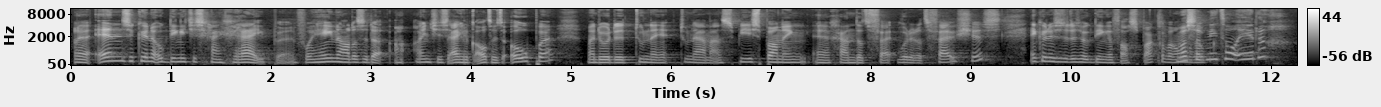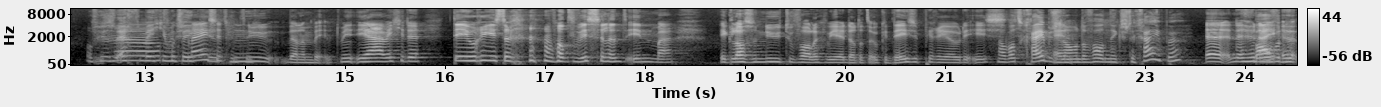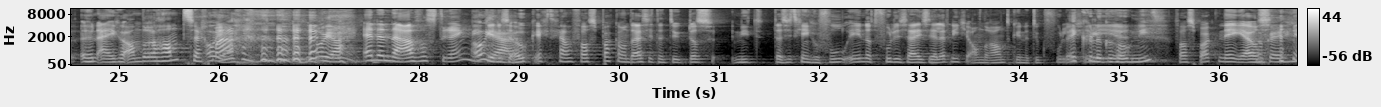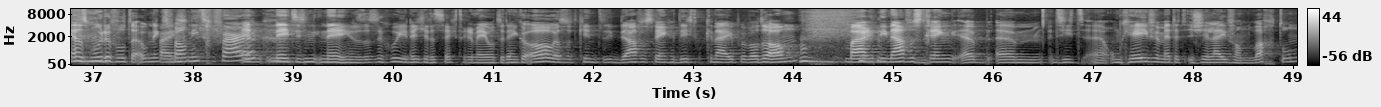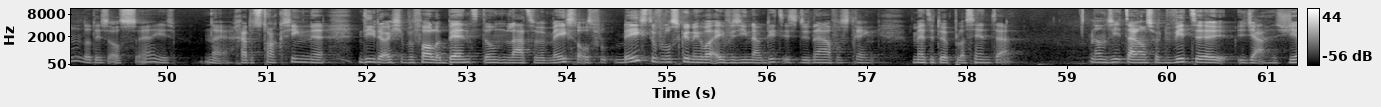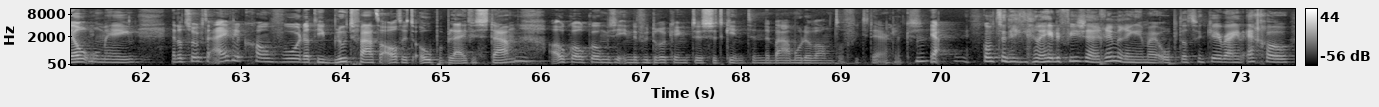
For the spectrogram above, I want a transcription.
Eh, en ze kunnen ook dingetjes gaan grijpen. Voorheen hadden ze de ha- handjes eigenlijk altijd open. Maar door de toena- toename aan spierspanning gaan dat worden dat vuistjes. En kunnen ze dus ook dingen vastpakken. Was dat ook- niet al eerder? Of is het Nou, echt een beetje met Volgens mij is het nu wel een beetje... Ja, weet je, de theorie is er wat wisselend in. Maar ik las er nu toevallig weer dat het ook in deze periode is. Nou, wat grijpen ze En- dan? Want er valt niks te grijpen. Eh, hun, ei- hun eigen andere hand, zeg Oh maar. ja. oh ja. En een navelstreng, die Oh, kunnen ja. ze ook echt gaan vastpakken. Want daar zit natuurlijk, dat is niet, daar zit geen gevoel in. Dat voelen zij zelf niet. Je andere hand kun je natuurlijk voelen. Ik die, gelukkig eh, ook niet. Vastpakt. Nee, jij als, Oké. jij als moeder voelt daar ook niks Fijn. Is van. het niet gevaarlijk? En nee, het is niet, nee, dat is een goeie dat je dat zegt, René. Want we denken, oh, als het kind die navelstreng gaat dichtknijpen, wat dan? maar die navelstreng eh, ehm, ziet eh, omgeven met het gelei van Dat is als, eh, je nou ja, gaat het straks zien, eh die er als je bevallen bent, dan laten we meestal als vlo- meeste verloskundigen wel even zien, nou, dit is de navelstreng met de placenta. Dan zit daar een soort witte ja, gel omheen. En dat zorgt er eigenlijk gewoon voor dat die bloedvaten altijd open blijven staan. Ook al komen ze in de verdrukking tussen het kind en de baarmoederwand of iets dergelijks. Hm. Ja, komt in één keer een hele vieze herinnering in mij op. Dat we een keer bij een echo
